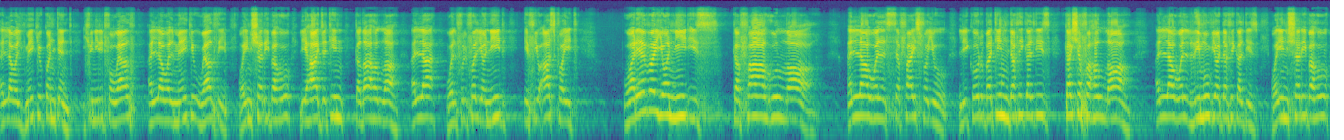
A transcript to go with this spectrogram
Allah will make you content. If you need it for wealth, Allah will make you wealthy. وَإِن شَرِبَهُ لِحَاجَةٍ قَضَاهُ اللَّهُ Allah will fulfill your need if you ask for it. Whatever your need is, kafahullah. Allah will suffice for you. Likurbatin difficulties, kashafahallah. Allah will remove your difficulties. وَإِن شَرِبَهُ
